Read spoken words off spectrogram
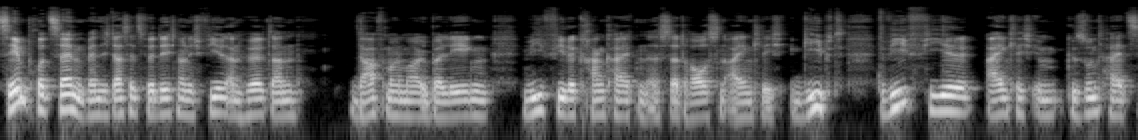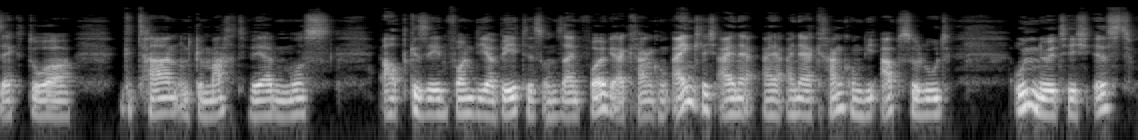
10%, wenn sich das jetzt für dich noch nicht viel anhört, dann darf man mal überlegen, wie viele Krankheiten es da draußen eigentlich gibt, wie viel eigentlich im Gesundheitssektor getan und gemacht werden muss, abgesehen von Diabetes und seinen Folgeerkrankungen. Eigentlich eine, eine, Erkrankung, die absolut unnötig ist,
